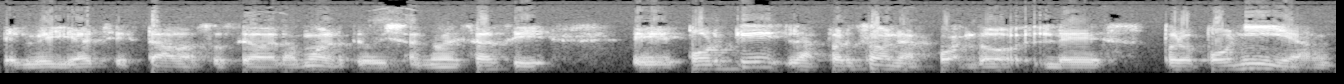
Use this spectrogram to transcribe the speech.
el VIH estaba asociado a la muerte, hoy ya no es así, porque las personas cuando les proponían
